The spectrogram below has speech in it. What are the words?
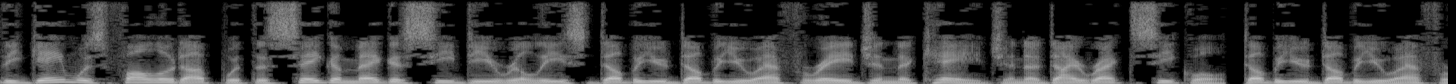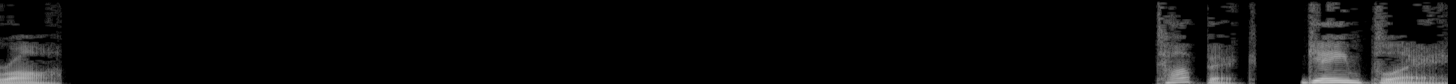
The game was followed up with the Sega Mega CD release WWF Rage in the Cage and a direct sequel, WWF Raw. Gameplay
